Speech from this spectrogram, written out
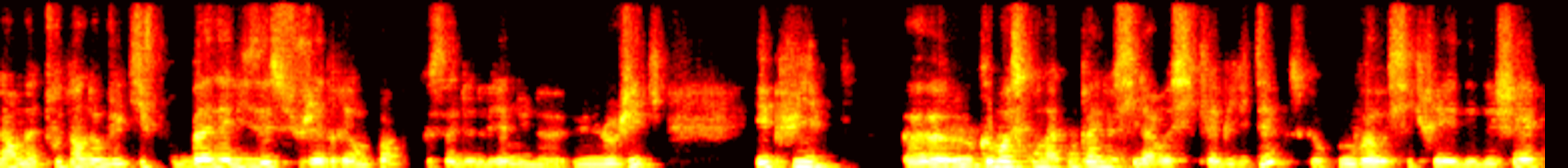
là, on a tout un objectif pour banaliser ce sujet de réemploi, que ça devienne une, une logique. Et puis, euh, comment est-ce qu'on accompagne aussi la recyclabilité? Parce qu'on va aussi créer des déchets.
